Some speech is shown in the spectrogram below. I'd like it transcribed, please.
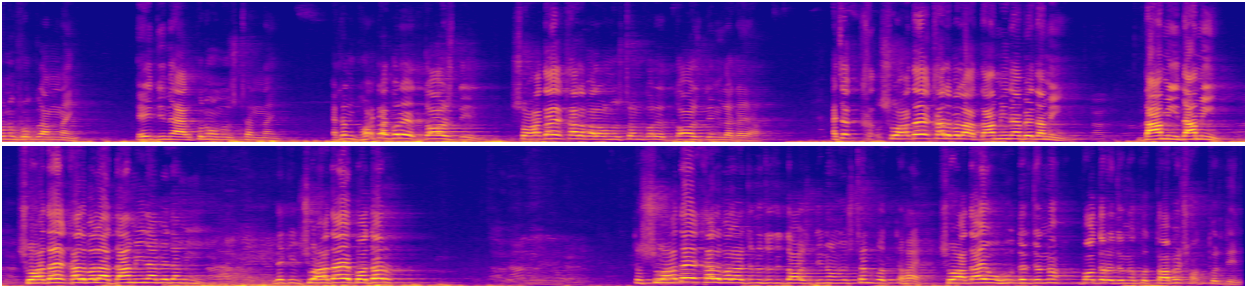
কোনো প্রোগ্রাম নাই। এই দিনে আর কোনো অনুষ্ঠান নাই। এখন ঘটা করে দশ দিন, সোহাদায় কারবালা অনুষ্ঠান করে দশ দিন লাগায়া। আচ্ছা সোহাদায় কারবালা দামি না বেদামি? দামি দামি। সোহাদায় কারবালা দামি না বেদামি? লেকিন সোহাদায় বদর তো সোহাদায় কারবালার জন্য যদি দশ দিন অনুষ্ঠান করতে হয়, সোহাদায় উহুদের জন্য, বদরের জন্য করতে হবে সত্তর দিন।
